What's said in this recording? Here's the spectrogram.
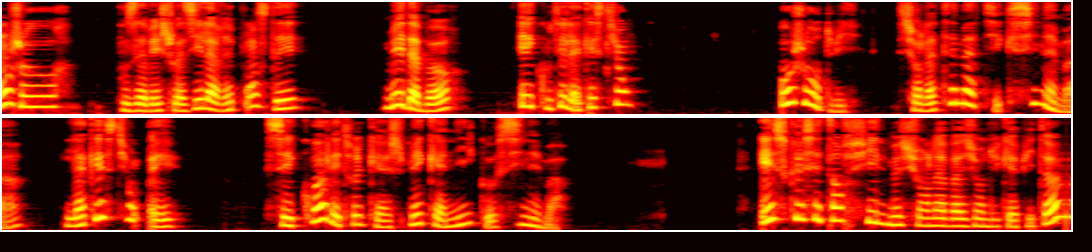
Bonjour, vous avez choisi la réponse D. Mais d'abord, écoutez la question. Aujourd'hui, sur la thématique cinéma, la question est C'est quoi les trucages mécaniques au cinéma? Est-ce que c'est un film sur l'invasion du Capitole?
